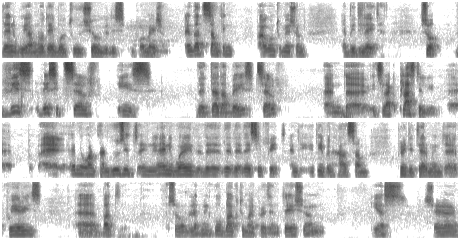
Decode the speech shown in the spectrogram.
then we are not able to show you this information. And that's something I want to mention a bit later. So this, this itself is the database itself, and uh, it's like plastiline anyone can use it in any way they, they, they, see fit. And it even has some predetermined uh, queries. Uh, but so let me go back to my presentation. Yes, share.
